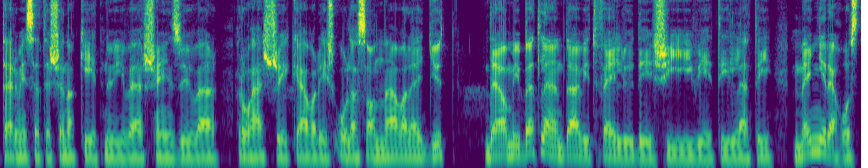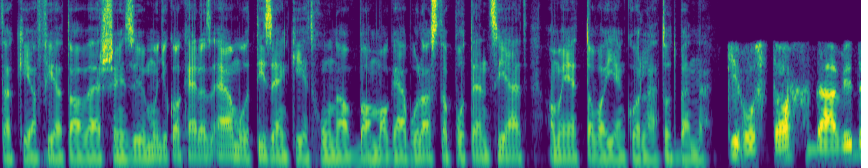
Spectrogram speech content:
Természetesen a két női versenyzővel, Rohás Rékával és Olasz Annával együtt. De ami Betlehem Dávid fejlődési ívét illeti, mennyire hoztak ki a fiatal versenyző, mondjuk akár az elmúlt 12 hónapban magából azt a potenciát, amelyet tavaly ilyenkor látott benne? Kihozta Dávid,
